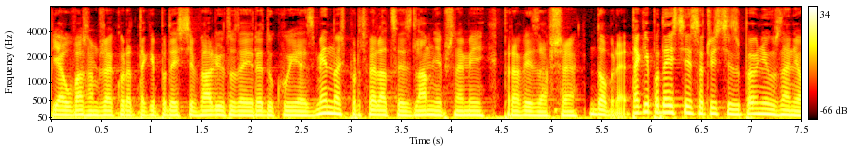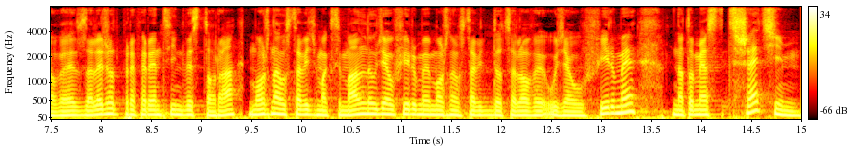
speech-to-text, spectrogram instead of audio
ja uważam, że akurat takie podejście value tutaj redukuje zmienność portfela, co jest dla mnie przynajmniej prawie zawsze dobre. Takie podejście jest oczywiście zupełnie uznaniowe, zależy od preferencji inwestora. Można ustawić maksymalny udział firmy, można ustawić docelowy udział firmy. Natomiast trzecim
